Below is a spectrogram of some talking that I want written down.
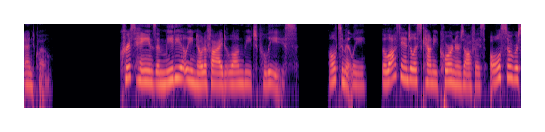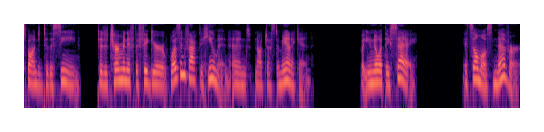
End quote. Chris Haynes immediately notified Long Beach police. Ultimately, the Los Angeles County Coroner's Office also responded to the scene to determine if the figure was in fact a human and not just a mannequin. But you know what they say it's almost never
